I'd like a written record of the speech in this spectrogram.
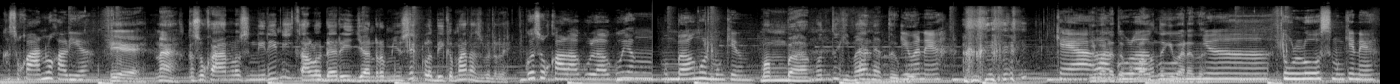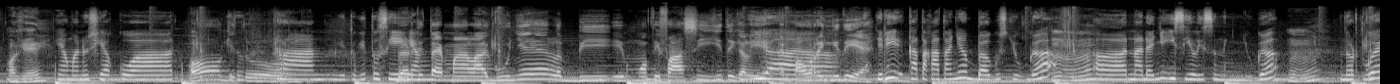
kesukaan lo kali ya. Iya. Nah, kesukaan lo sendiri nih kalau dari genre musik lebih ke mana sebenarnya? Gue suka lagu-lagu yang membangun mungkin. Membangun tuh gimana tuh? Bu? Gimana ya? Kayak Gimana lagu-lagunya tulus mungkin ya. Oke. Yang manusia kuat. Oh gitu. Run gitu-gitu sih Berarti yang tema lagunya lebih motivasi gitu kali ya, empowering gitu ya. Jadi kata-katanya bagus juga, eh, nadanya easy listening juga. Mm-mm. Menurut gue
